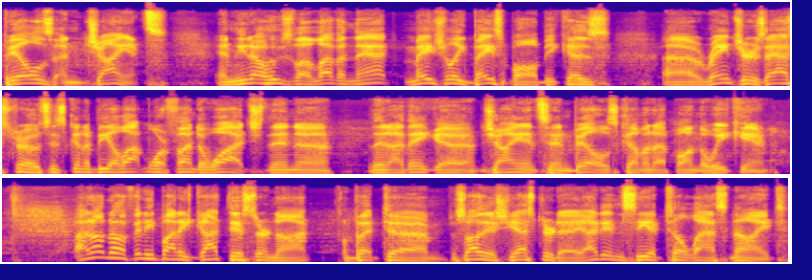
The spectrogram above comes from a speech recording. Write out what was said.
Bills and Giants. And you know who's loving that? Major League Baseball because uh, Rangers Astros is going to be a lot more fun to watch than uh, than I think uh, Giants and Bills coming up on the weekend. I don't know if anybody got this or not, but um, saw this yesterday. I didn't see it till last night.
